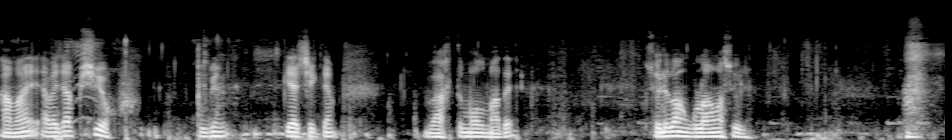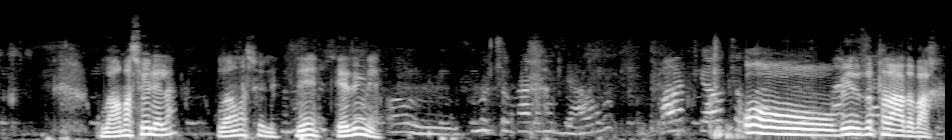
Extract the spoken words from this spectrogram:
Ama yapacak bir şey yok. Bugün gerçekten vaktim olmadı. Söyle bana kulağıma söyle. kulağıma söyle lan. Kulağıma söyle. Ne? Derdin ne? Oo, bir zıpladı bak.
